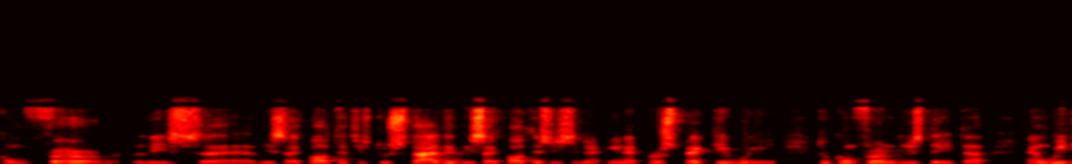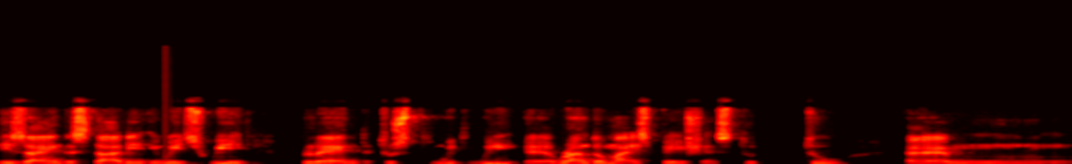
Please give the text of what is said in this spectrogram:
confirm this this hypothesis, to study this hypothesis in a, in a prospective way to confirm this data. And we designed a study in which we planned to we, we uh, randomized patients to to um,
